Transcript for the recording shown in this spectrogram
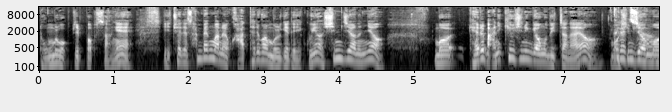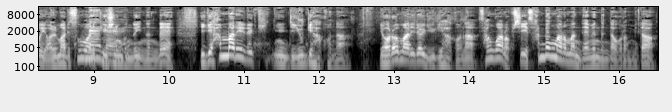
동물복지법상에 이 최대 300만 원의 과태료만 물게 돼 있고요. 심지어는요. 뭐 개를 많이 키우시는 경우도 있잖아요. 뭐 그렇죠. 심지어 뭐 10마리, 20마리 네네. 키우시는 분도 있는데 이게 한 마리를 이제 유기하거나 여러 마리를 유기하거나 상관없이 300만 원만 내면 된다고 그럽니다.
